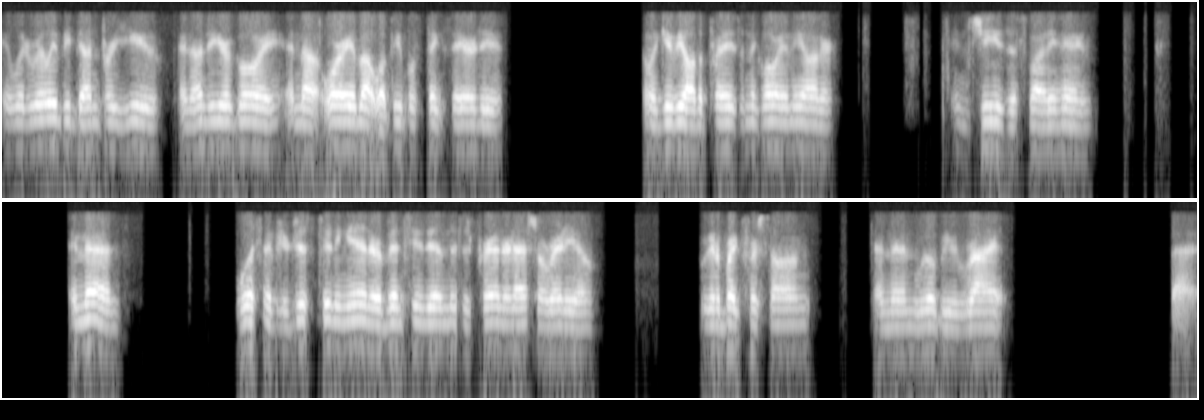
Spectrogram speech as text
it would really be done for you and under your glory and not worry about what people think, say, or do. And we give you all the praise and the glory and the honor. In Jesus' mighty name. Amen. Listen, if you're just tuning in or have been tuned in, this is Prayer International Radio. We're going to break for a song, and then we'll be right back.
